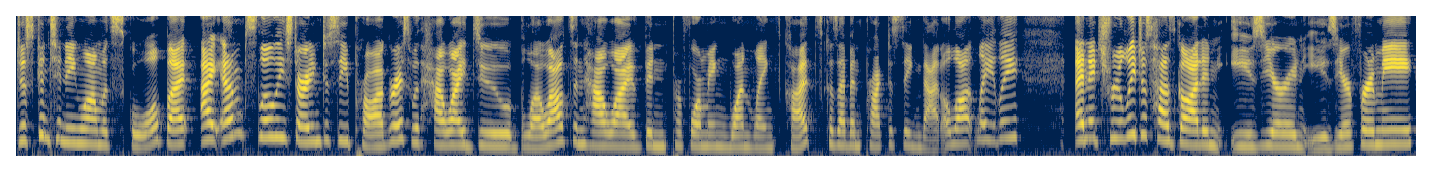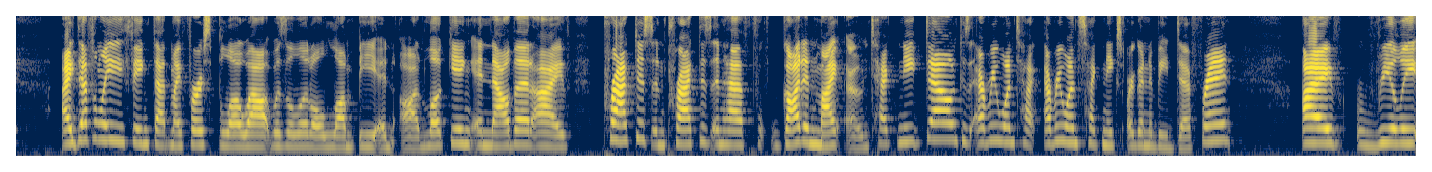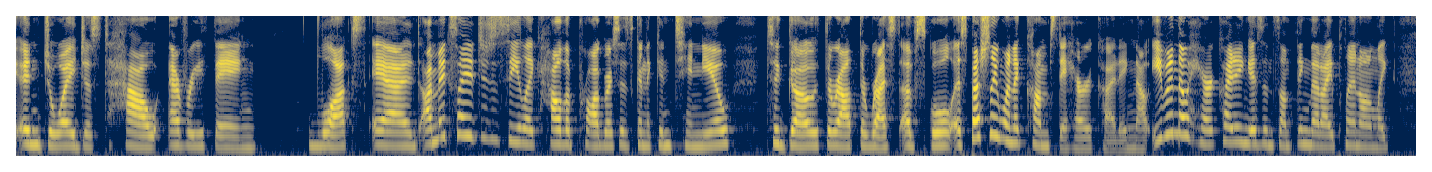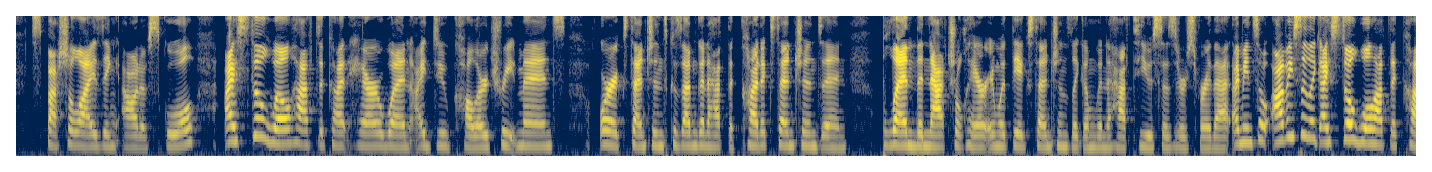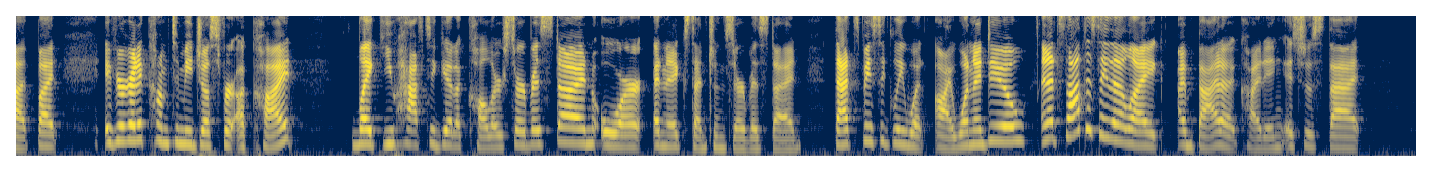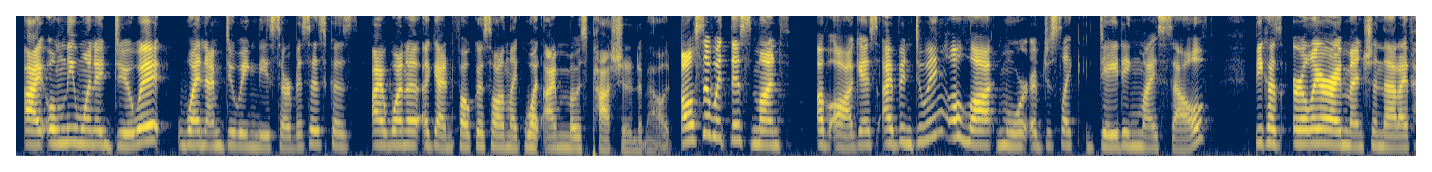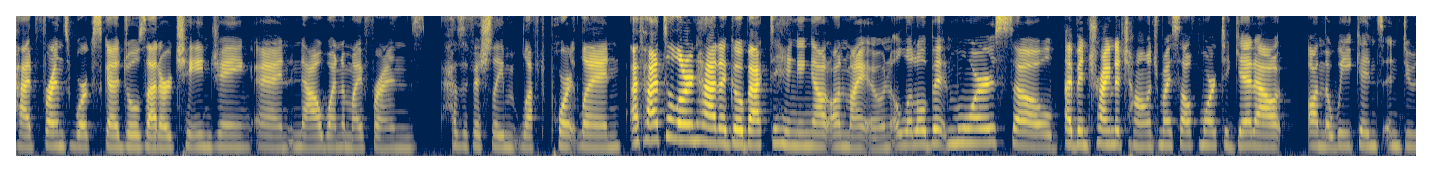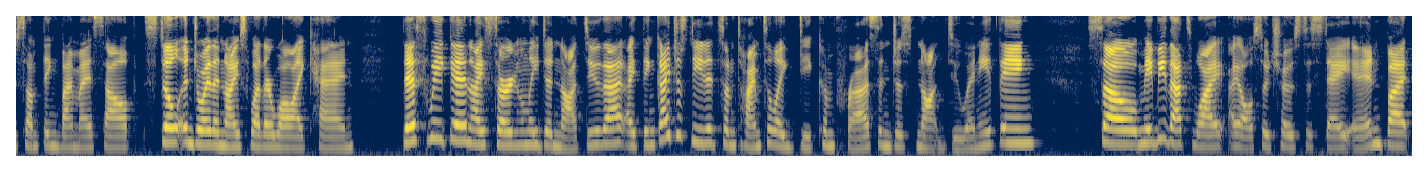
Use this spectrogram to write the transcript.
just continuing on with school, but I am slowly starting to see progress with how I do blowouts and how I've been performing one length cuts because I've been practicing that a lot lately. And it truly just has gotten easier and easier for me. I definitely think that my first blowout was a little lumpy and odd looking. And now that I've practiced and practice and have gotten my own technique down, because everyone te- everyone's techniques are going to be different I've really enjoyed just how everything looks and I'm excited to see like how the progress is going to continue to go throughout the rest of school, especially when it comes to hair cutting. Now, even though hair cutting isn't something that I plan on like specializing out of school, I still will have to cut hair when I do color treatments or extensions because I'm going to have to cut extensions and blend the natural hair in with the extensions. Like, I'm going to have to use scissors for that. I mean, so obviously, like, I still will have to cut, but if you're going to come to me just for a cut, like, you have to get a color service done or an extension service done. That's basically what I want to do. And it's not to say that, like, I'm bad at cutting, it's just that I only want to do it when I'm doing these services because I want to, again, focus on like what I'm most passionate about. Also, with this month of August, I've been doing a lot more of just like dating myself because earlier I mentioned that I've had friends' work schedules that are changing, and now one of my friends has officially left Portland. I've had to learn how to go back to hanging out on my own a little bit more, so I've been trying to challenge myself more to get out on the weekends and do something by myself. Still enjoy the nice weather while I can. This weekend, I certainly did not do that. I think I just needed some time to like decompress and just not do anything. So maybe that's why I also chose to stay in. But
